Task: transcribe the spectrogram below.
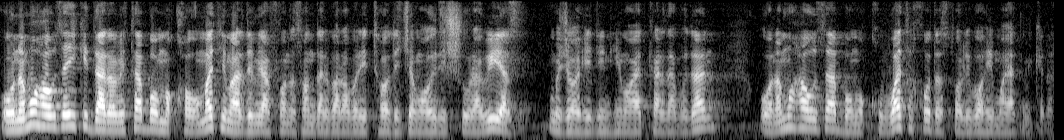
اونمو حوزه ای که در رابطه با مقاومت مردم افغانستان در برابر اتحاد جماهیر شوروی از مجاهدین حمایت کرده بودند اونمو حوزه با قوت خود از طالبان حمایت می‌کنن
